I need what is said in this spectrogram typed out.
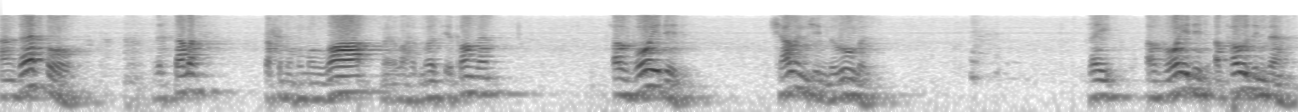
and therefore the Salaf, rahimahumullah, may Allah have mercy upon them, avoided challenging the rulers. They avoided opposing them.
